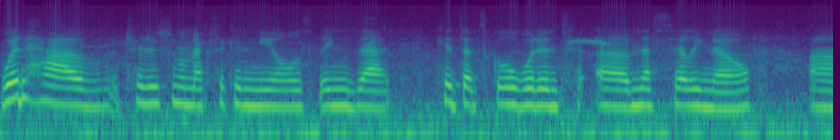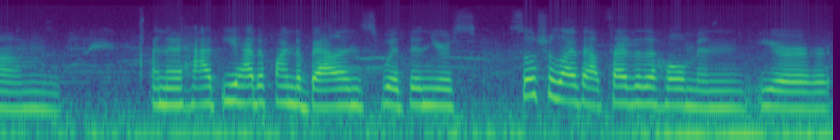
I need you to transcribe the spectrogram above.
would have traditional Mexican meals, things that kids at school wouldn't uh, necessarily know. Um, and it had, you had to find a balance within your social life outside of the home and your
